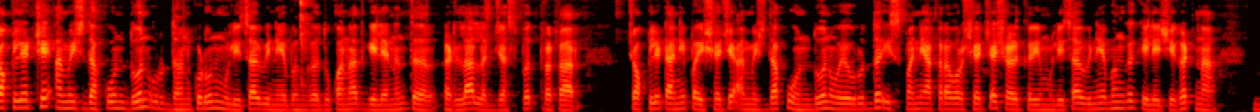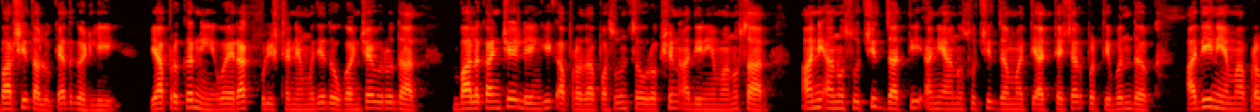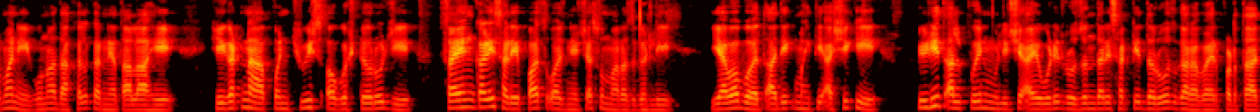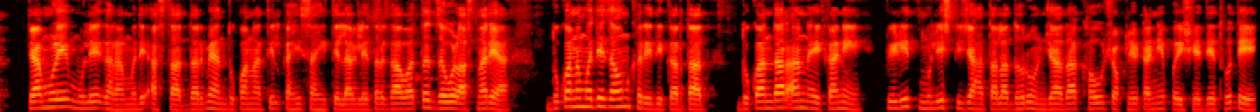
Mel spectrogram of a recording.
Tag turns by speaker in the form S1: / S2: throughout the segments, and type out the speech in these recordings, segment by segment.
S1: चॉकलेटचे आमिष दाखवून दोन वृद्धांकडून मुलीचा विनयभंग दुकानात गेल्यानंतर घडला लज्जास्पद प्रकार. चॉकलेट आणि पैशाचे आमिष दाखवून दोन वयोवृद्ध इस्पानी अकरा वर्षाच्या शाळकरी मुलीचा विनयभंग केल्याची घटना बार्शी तालुक्यात घडली. या प्रकरणी वैराग पोलीस ठाण्यामध्ये दोघांच्या विरोधात बालकांचे लैंगिक अपराधापासून संरक्षण अधिनियमानुसार आणि अनुसूचित जाती आणि अनुसूचित जमाती अत्याचार प्रतिबंधक अधिनियमाप्रमाणे गुन्हा दाखल करण्यात आला आहे. ही घटना पंचवीस ऑगस्ट रोजी सायंकाळी साडेपाच वाजण्याच्या सुमारास घडली. याबाबत अधिक माहिती अशी की पीडित अल्पवयीन मुलीचे आईवडील रोजंदारीसाठी दररोज घराबाहेर पडतात. त्यामुळे मुले घरामध्ये असतात. दरम्यान दुकानातील काही साहित्य लागले तर गावातच जवळ असणाऱ्या दुकानामध्ये जाऊन खरेदी करतात. दुकानदार अनेकाने पीडित मुलीस तिच्या हाताला धरून जादा खाऊ चॉकलेट आणि पैसे देत होते.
